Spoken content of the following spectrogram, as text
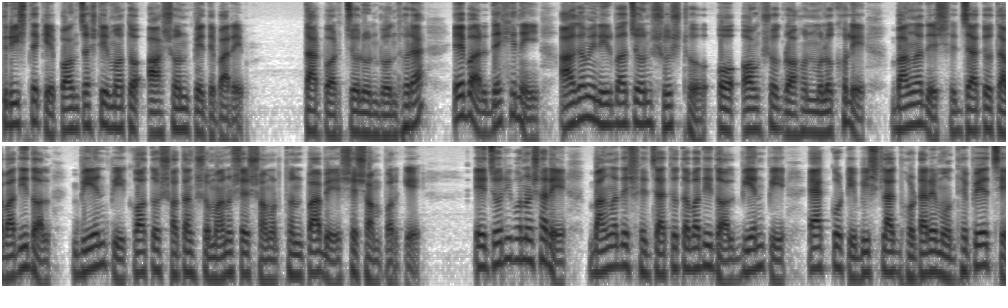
ত্রিশ থেকে পঞ্চাশটির মতো আসন পেতে পারে। তারপর চলুন বন্ধুরা, এবার দেখে নেই আগামী নির্বাচন সুষ্ঠু ও অংশগ্রহণমূলক হলে বাংলাদেশ জাতীয়তাবাদী দল বিএনপি কত শতাংশ মানুষের সমর্থন পাবে সে সম্পর্কে। এ জরিপ অনুসারে বাংলাদেশ জাতীয়তাবাদী দল বিএনপি এক কোটি বিশ লাখ ভোটারের মধ্যে পেয়েছে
